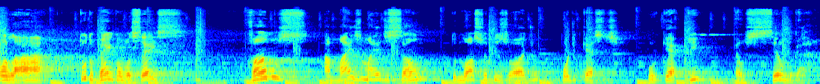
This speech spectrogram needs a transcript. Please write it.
Olá, tudo bem com vocês? Vamos a mais uma edição do nosso episódio podcast, porque aqui é o seu lugar.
